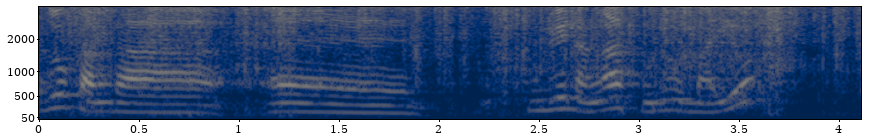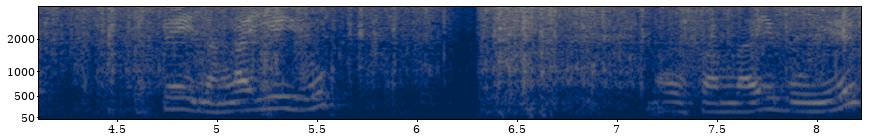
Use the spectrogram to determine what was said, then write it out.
azokanga euh, poulet na ngai poulet mayo pei na ngai yeyo nakokanga ye boye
